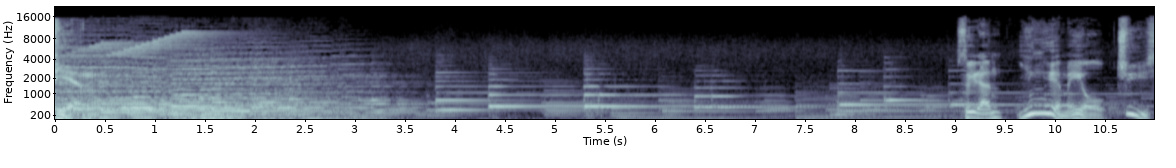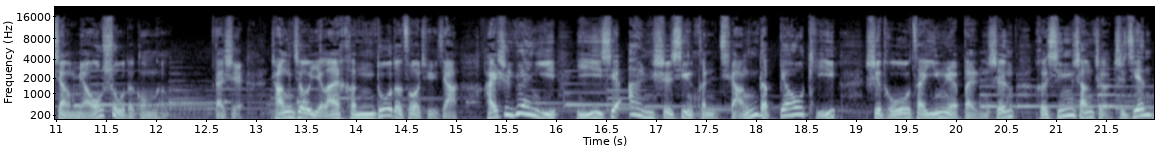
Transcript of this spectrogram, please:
典。虽然音乐没有具象描述的功能。但是，长久以来，很多的作曲家还是愿意以一些暗示性很强的标题，试图在音乐本身和欣赏者之间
